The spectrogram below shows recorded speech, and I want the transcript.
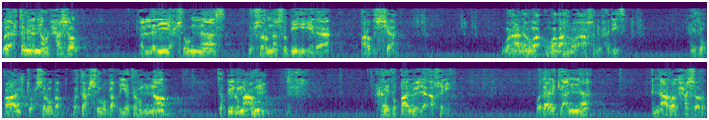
ويحتمل أنه الحشر الذي يحشر الناس يحشر الناس فيه إلى أرض الشام. وهذا هو هو ظاهر آخر الحديث حيث قال تحشر بق وتحشر بقيتهم النار تقيل معهم. حيث قالوا إلى آخره. وذلك أن أن أرض الحشر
